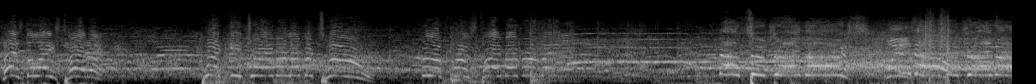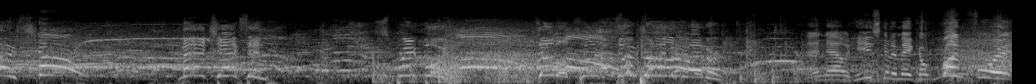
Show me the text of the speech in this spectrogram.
Has the legs tied up. Quickie driver number two. For the first time ever. Meltzer drivers. Meltzer drivers. No. Matt Jackson. Springboard. Double two. Double driver. And now he's going to make a run for it.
